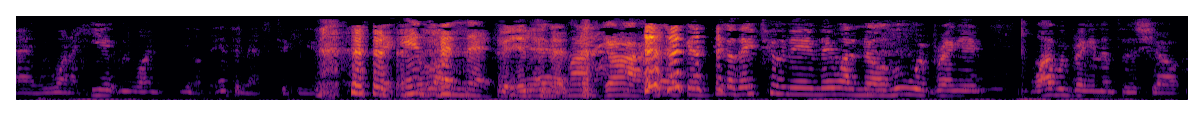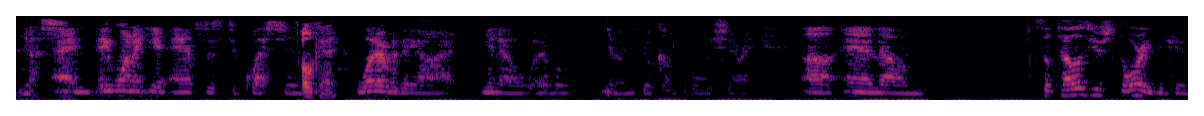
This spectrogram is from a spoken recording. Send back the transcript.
and we want to hear. We want you know the internet to hear. The internet. The internet. Yeah, My God. Because you know they tune in, they want to know who we're bringing, why we're bringing them to the show, Yes. and they want to hear answers to questions, Okay. whatever they are, you know, whatever you know you feel comfortable with sharing. Uh, and um, so tell us your story because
